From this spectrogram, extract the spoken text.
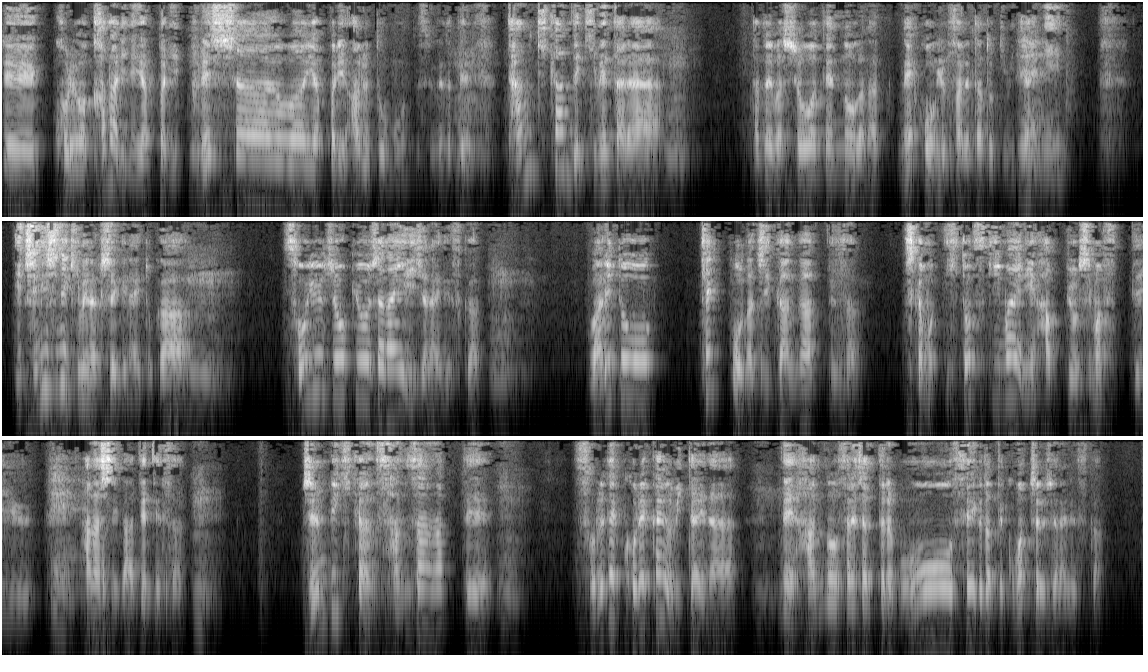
で、これはかなりね、やっぱりプレッシャーはやっぱりあると思うんですよね。だってうん短期間で決めたら、うん。例えば昭和天皇がなね、崩御された時みたいに、一日で決めなくちゃいけないとか、うん。そういう状況じゃないじゃないですか。うん。割と結構な時間があってさ、しかも一月前に発表しますっていうええ。話が出てさ。準備期間散々あって、それでこれかよみたいな、ね、反応されちゃったらもう政府だって困っちゃうじゃないですか。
